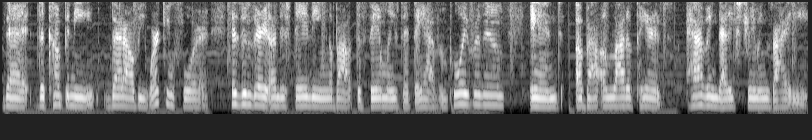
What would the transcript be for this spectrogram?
that the company that I'll be working for has been very understanding about the families that they have employed for them and about a lot of parents having that extreme anxiety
